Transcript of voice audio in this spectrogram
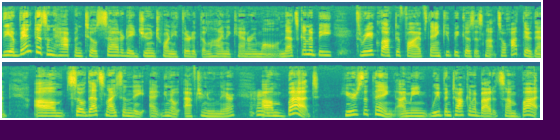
the event doesn't happen till Saturday, June 23rd at the Lahaina Cannery Mall, and that's going to be 3 o'clock to 5. Thank you, because it's not so hot there then. Um, so that's nice in the uh, you know afternoon there. Mm-hmm. Um, but here's the thing. I mean, we've been talking about it some, but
